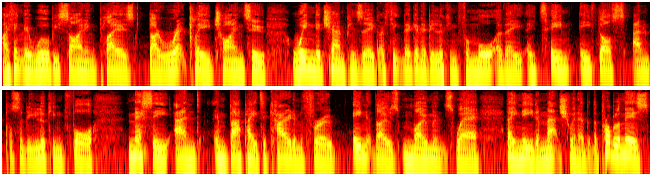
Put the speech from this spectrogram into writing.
I think they will be signing players directly trying to win the Champions League. I think they're going to be looking for more of a, a team ethos and possibly looking for Messi and Mbappe to carry them through in those moments where they need a match winner. But the problem is,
